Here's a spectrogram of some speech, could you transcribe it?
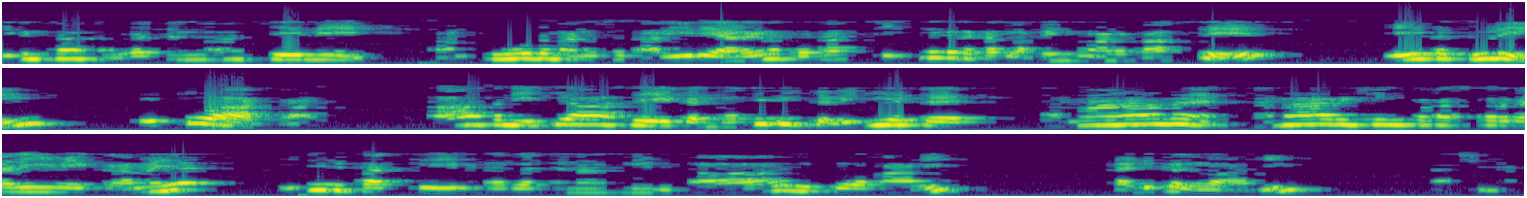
ඒක නිසා සර්වඥන් වහන්සේ මේ සම්පූර්ණ මනුෂ්‍ය ශරීරය අරගෙන කොටස් 30කට කරලා පෙන්වනාට පස්සේ ඒක තුලින් එතු ආකාරය ආසන ඉතිහාසයක නොතිබිච්ච විදිහට තමාම තමා විසින් කොටස් කර බැලීමේ ක්‍රමය ඉදිරිපත් කිරීම සර්වඥාන්ගේ විශාල විප්ලවකාරී රැඩිකල් වාදී දර්ශනයක්.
